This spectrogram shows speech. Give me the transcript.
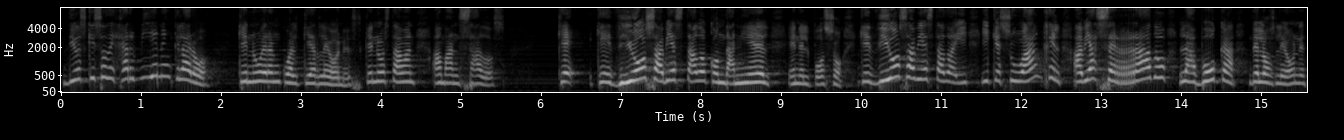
Dios quiso dejar bien en claro que no eran cualquier leones, que no estaban amansados, que, que Dios había estado con Daniel en el pozo, que Dios había estado ahí y que su ángel había cerrado la boca de los leones.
